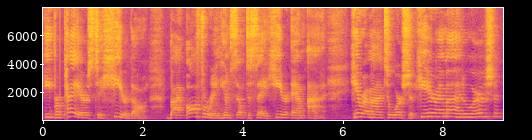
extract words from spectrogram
he prepares to hear God by offering himself to say, Here am I. Here am I to worship. Here am I to worship.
